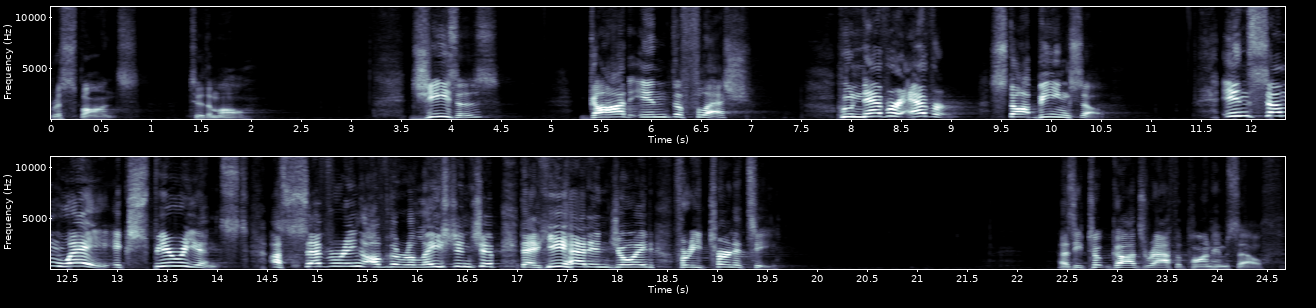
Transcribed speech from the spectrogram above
response to them all. Jesus, God in the flesh, who never ever stopped being so. In some way, experienced a severing of the relationship that he had enjoyed for eternity as he took God's wrath upon himself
